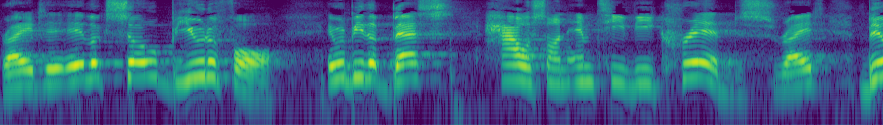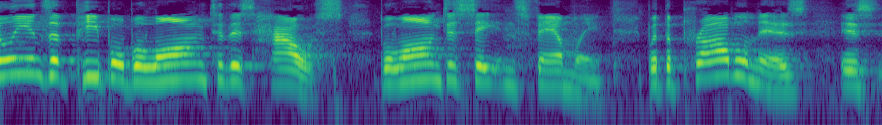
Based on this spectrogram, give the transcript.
right? It, looks so beautiful. It would be the best house on MTV Cribs, right? Billions of people belong to this house, belong to Satan's family. But the problem is, is,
